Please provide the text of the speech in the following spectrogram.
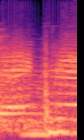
make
